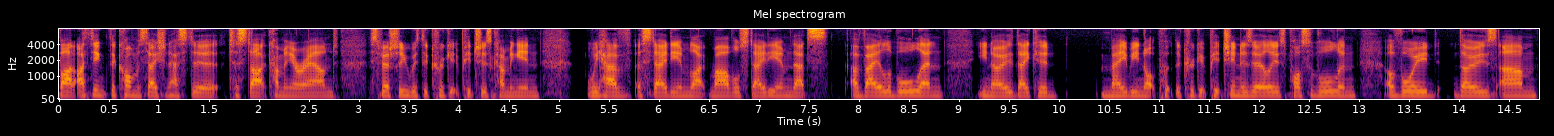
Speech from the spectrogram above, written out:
but I think the conversation has to to start coming around, especially with the cricket pitches coming in. We have a stadium like Marvel Stadium that's available, and you know they could maybe not put the cricket pitch in as early as possible and avoid those um,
